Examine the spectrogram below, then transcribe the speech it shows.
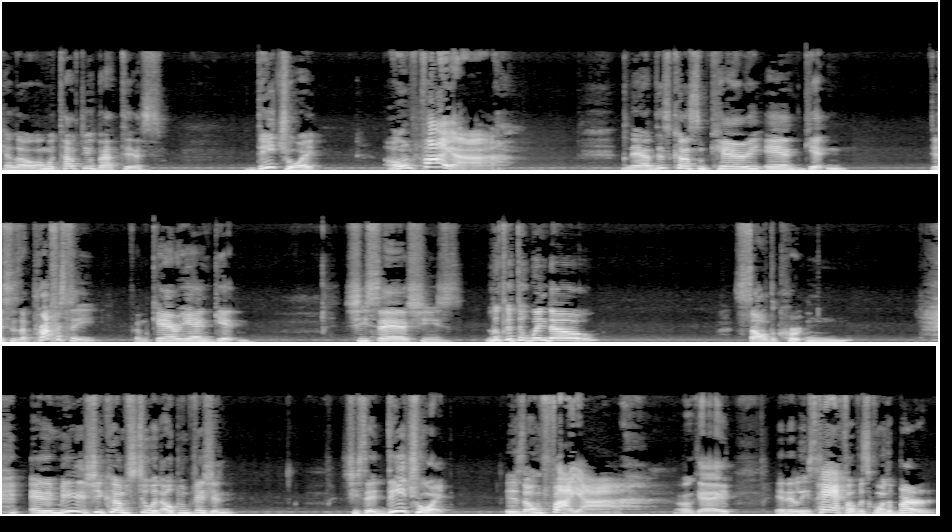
Hello, I'm going to talk to you about this. Detroit on fire. Now, this comes from Carrie Ann Gitton. This is a prophecy from Carrie Ann Gitton. She says she's looked at the window, saw the curtain, and immediately she comes to an open vision. She said, Detroit is on fire. Okay? And at least half of it's going to burn.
